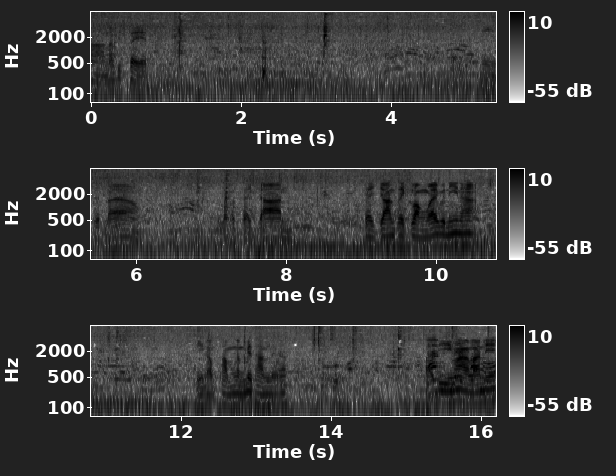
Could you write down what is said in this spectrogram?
อ่า น้ำพิเศษ นี่เสร็จแล้ว เสร็จแล้วก็ใส่จาน ใส่จานใส่กล่องไว้วันนี้นะฮะ นี่ครับทำกันไม่ทันเลยนะขายดีมากร้านนี้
